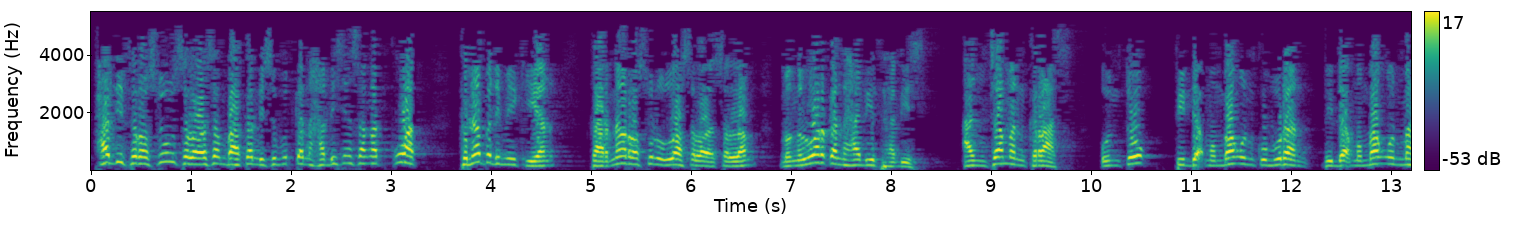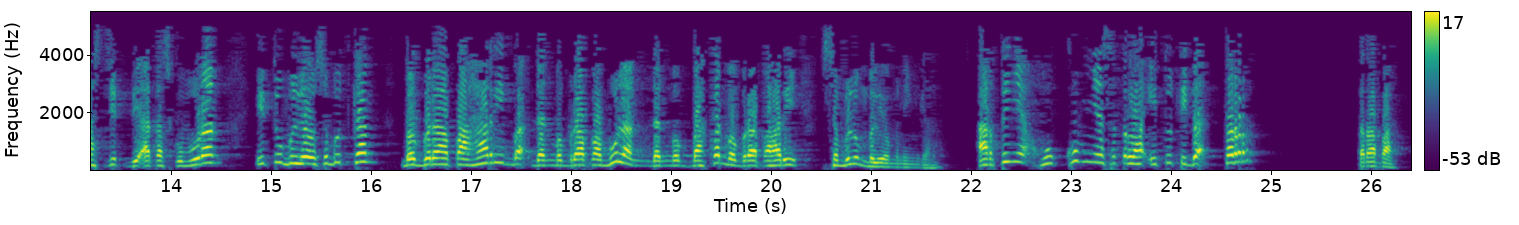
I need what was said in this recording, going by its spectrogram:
Hadis Rasul sallallahu alaihi wasallam bahkan disebutkan hadisnya sangat kuat. Kenapa demikian? Karena Rasulullah sallallahu alaihi wasallam mengeluarkan hadis-hadis ancaman keras untuk tidak membangun kuburan, tidak membangun masjid di atas kuburan, itu beliau sebutkan beberapa hari dan beberapa bulan dan bahkan beberapa hari sebelum beliau meninggal. Artinya hukumnya setelah itu tidak ter terapa?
